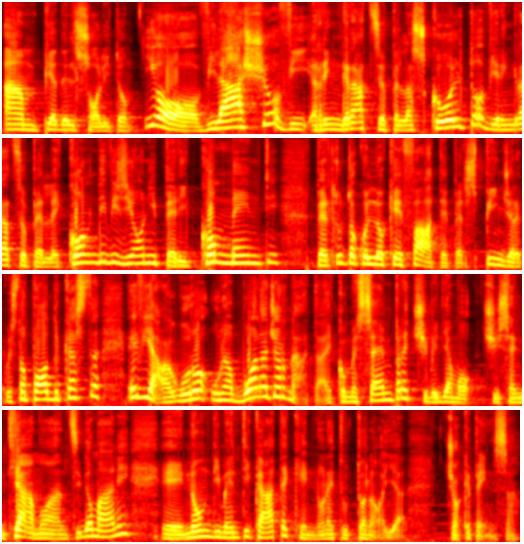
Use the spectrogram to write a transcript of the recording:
ampia del solito. Io vi lascio, vi ringrazio per l'ascolto, vi ringrazio per le condivisioni, per i commenti, per tutto quello che fate per spingere questo podcast e vi auguro una buona giornata. E come sempre ci vediamo, ci sentiamo anzi domani e non dimenticate che non è tutto noia ciò che pensa.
